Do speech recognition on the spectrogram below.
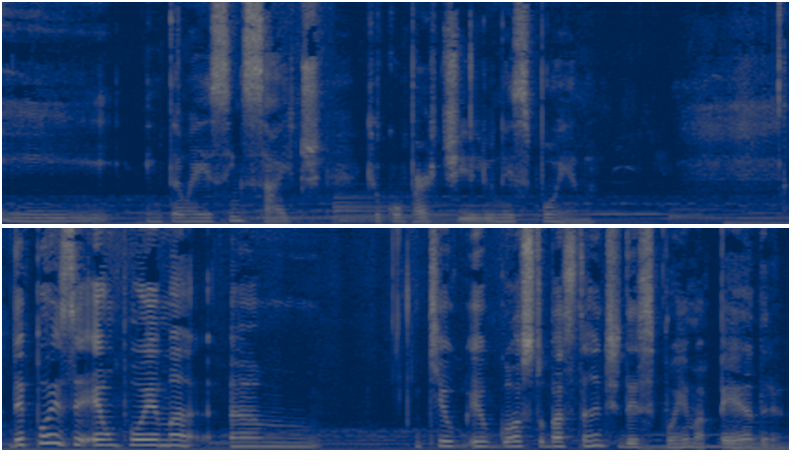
E então é esse insight que eu compartilho nesse poema. Depois é um poema que eu, eu gosto bastante desse poema, Pedra,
